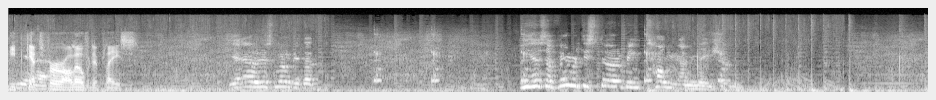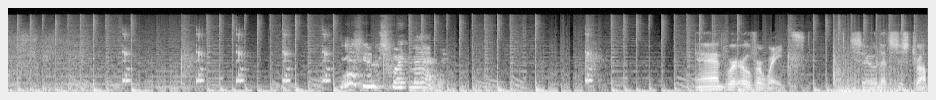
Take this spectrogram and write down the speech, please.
he Yeah. gets fur all over the place. Yeah, I just noted that he has a very disturbing tongue animation. Yes, he looks quite mad. And we're overweight. So let's just drop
